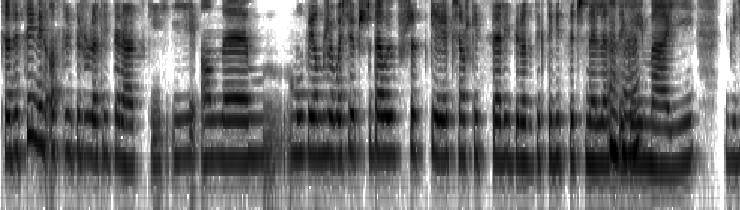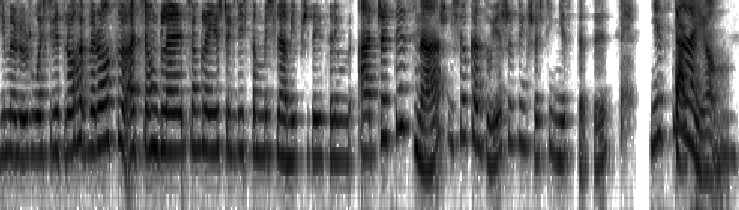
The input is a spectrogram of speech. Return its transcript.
tradycyjnych ostrych dyżurach literackich i one mówią, że właściwie przeczytały wszystkie książki z serii Biuro Detektywistyczne Lasygo mhm. i Mai i widzimy, że już właściwie trochę wyrosły, a ciągle, ciągle jeszcze gdzieś są myślami przy tej serii. A czy ty znasz? I się okazuje, że w większości niestety nie tak. znają. Tak.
